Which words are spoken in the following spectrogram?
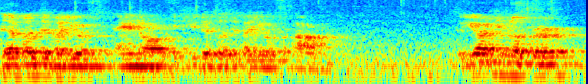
double the value of n or if you double the value of r. So you are a developer,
